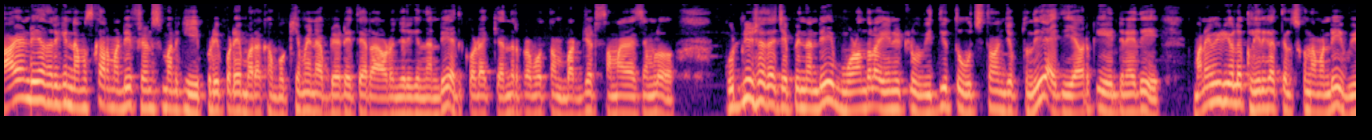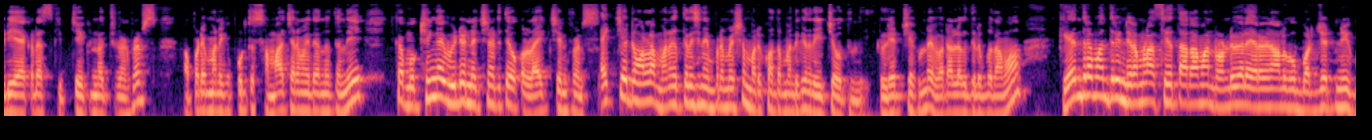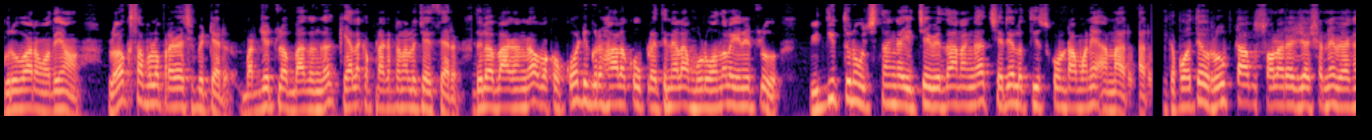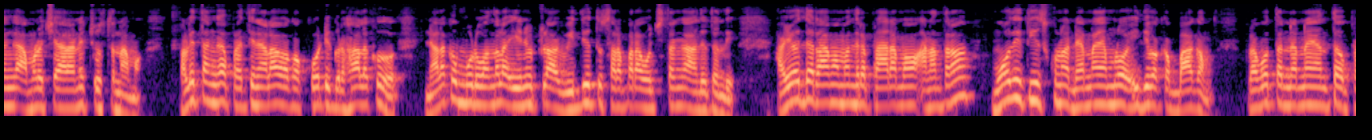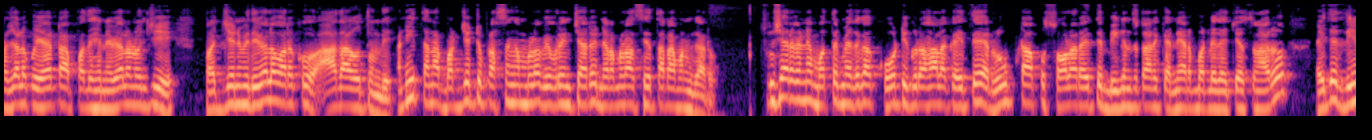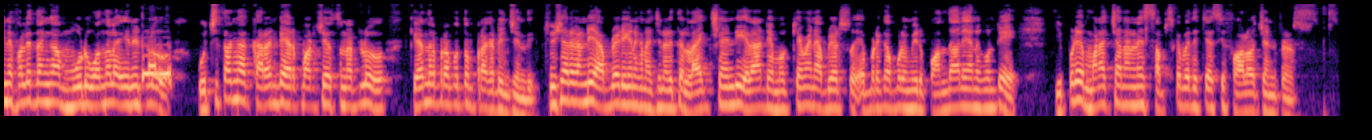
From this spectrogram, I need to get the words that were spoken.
Hi అండి అందరికీ నమస్కారం అండి. ఫ్రెండ్స్ మనకి ఇప్పుడిప్పుడే మరొక ముఖ్యమైన అప్డేట్ అయితే రావడం జరిగిందండి. అది కూడా కేంద్ర ప్రభుత్వం బడ్జెట్ సమావేశంలో గుడ్ న్యూస్ అయితే చెప్పిందండి. మూడు వందల యూనిట్లు విద్యుత్ ఉచితం అని చెప్తుంది. అది ఎవరికి ఏంటి అనేది మన వీడియోలో క్లియర్గా తెలుసుకుందామండి. వీడియో ఎక్కడ స్కిప్ చేయకుండా చూడండి ఫ్రెండ్స్. అప్పుడే మనకి పూర్తి సమాచారం అయితే అందుతుంది. ఇక ముఖ్యంగా వీడియో నచ్చినట్లయితే ఒక లైక్ చేయండి ఫ్రెండ్స్. లైక్ చేయడం వల్ల మనకు తెలిసిన ఇన్ఫర్మేషన్ మరి కొంతమందికి రీచ్ అవుతుంది. లేట్ చేయకుండా వివరాలకు తెలుపుదాము. కేంద్ర మంత్రి నిర్మలా సీతారామన్ రెండు వేల ఇరవై నాలుగు బడ్జెట్ని గురువారం ఉదయం లోక్సభలో ప్రవేశపెట్టారు. బడ్జెట్లో భాగంగా కీలక ప్రకటనలు చేశారు. ఇందులో భాగంగా ఒక కోటి గృహాలకు ప్రతి నెల మూడు వందల యూనిట్లు విద్యుత్తును ఉచితంగా ఇచ్చే విధానంగా చర్యలు తీసుకుంటామని అన్నారు. ఇకపోతే రూప్ టాప్ సోలరైజేషన్ వేగంగా అమలు చేయాలని చూస్తున్నాము. ఫలితంగా ప్రతి నెల ఒక కోటి గృహాలకు నెలకు మూడు వందల యూనిట్ల విద్యుత్ సరఫరా ఉచితంగా అందుతుంది. అయోధ్య రామ మందిర ప్రారంభం అనంతరం మోదీ తీసుకున్న నిర్ణయంలో ఇది ఒక భాగం. ప్రభుత్వ నిర్ణయంతో ప్రజలకు ఏటా పదిహేను వేల నుంచి పద్దెనిమిది వేల వరకు ఆదా అవుతుంది అని తన బడ్జెట్ ప్రసంగంలో వివరించారు నిర్మలా సీతారామన్ గారు. చూశారు కానీ మొత్తం మీదుగా కోటి గృహాలకైతే రూప్ టాప్ సోలార్ అయితే బిగించడానికి అన్ని ఏర్పాట్లు అయితే చేస్తున్నారు. అయితే దీని ఫలితంగా మూడు వందల యూనిట్లు ఉచితంగా కరెంట్ ఏర్పాటు చేస్తున్నట్లు కేంద్ర ప్రభుత్వం ప్రకటించింది. చూశారు కండి అప్డేట్ కనుక నచ్చినట్లయితే లైక్ చేయండి. ఇలాంటి ముఖ్యమైన అప్డేట్స్ ఎప్పటికప్పుడు మీరు పొందాలి అనుకుంటే ఇప్పుడే మన ఛానల్ని సబ్స్క్రైబ్ అయితే చేసి ఫాలో చేయండి ఫ్రెండ్స్.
